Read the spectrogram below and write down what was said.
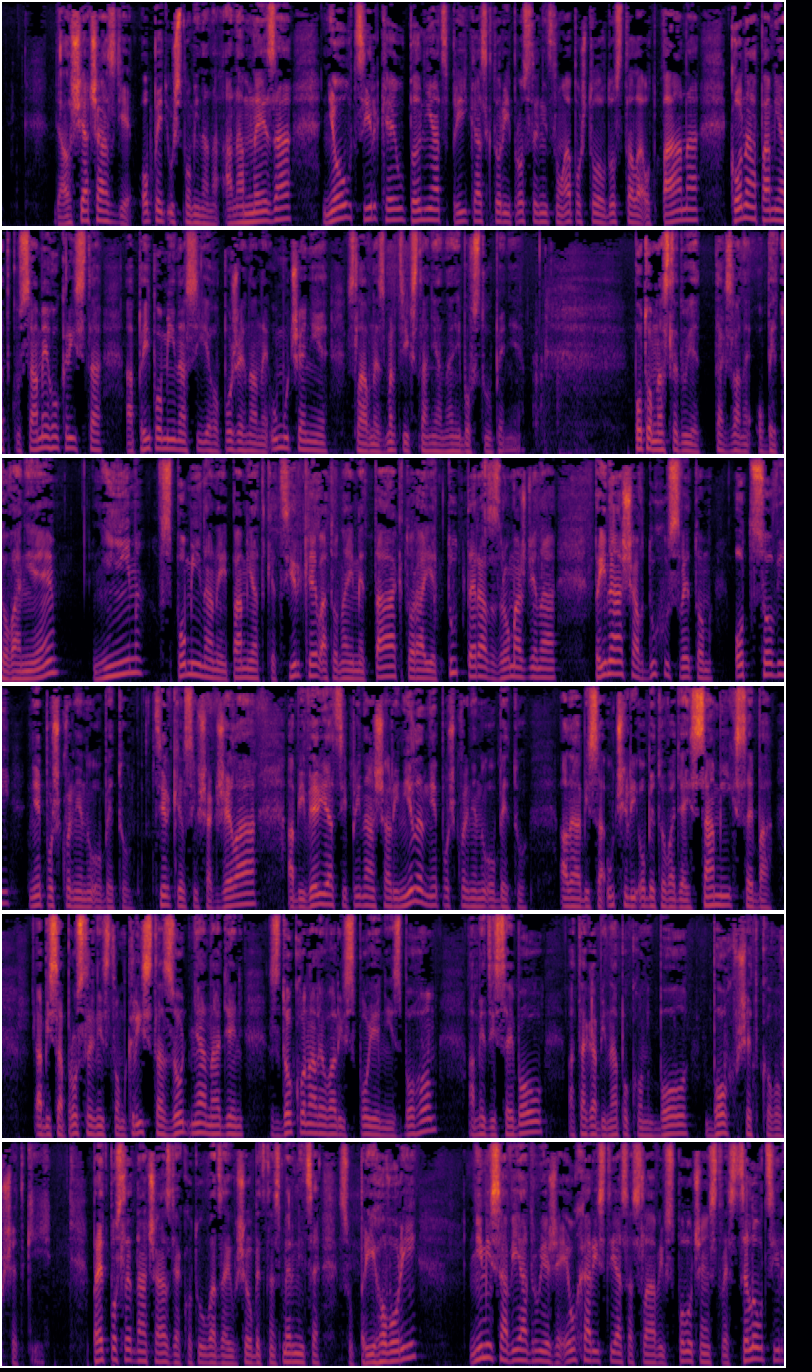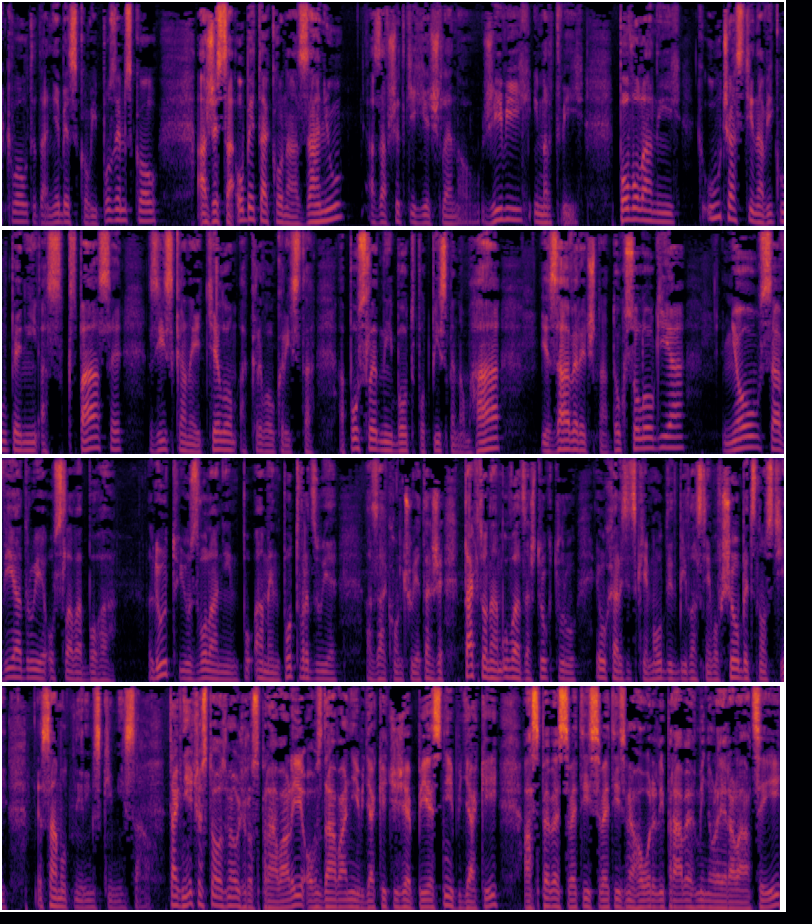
Ďalšia časť je opäť už spomínaná anamnéza. Ňou církev, plniac príkaz, ktorý prostredníctvom apoštolov dostala od pána, koná pamiatku samého Krista a pripomína si jeho požehnané umúčenie, slávne zmrtvých stania na nebo vstúpenie. Potom nasleduje tzv. obetovanie, ním v spomínanej pamiatke církev, a to najmä tá, ktorá je tu teraz zhromaždená, prináša v duchu svetom otcovi nepoškvrnenú obetu. Církev si však želá, aby veriaci prinášali nielen nepoškvrnenú obetu, ale aby sa učili obetovať aj samých seba, aby sa prostredníctvom Krista zo dňa na deň zdokonalovali v spojení s Bohom a medzi sebou a tak, aby napokon bol Boh všetko vo všetkých. Predposledná časť, ako tu uvádzajú všeobecné smernice, sú príhovory, Nimi sa vyjadruje, že Eucharistia sa slávi v spoločenstve s celou církvou, teda nebeskou i pozemskou, a že sa obeta koná za ňu a za všetkých jej členov, živých i mŕtvych, povolaných k účasti na vykúpení a k spáse získanej telom a krvou Krista. A posledný bod pod písmenom H je záverečná doxológia, ňou sa vyjadruje oslava Boha ľud ju zvolaním po amen potvrdzuje a zakončuje. Takže takto nám uvádza štruktúru eucharistickej modlitby vlastne vo všeobecnosti samotný rímsky misál. Tak niečo z toho sme už rozprávali o vzdávaní vďaky, čiže piesni vďaky a speve Svetý Svetý sme hovorili práve v minulej relácii.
